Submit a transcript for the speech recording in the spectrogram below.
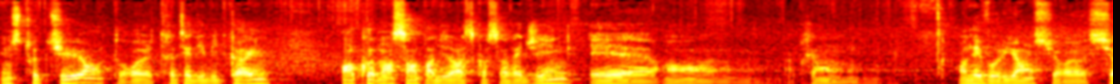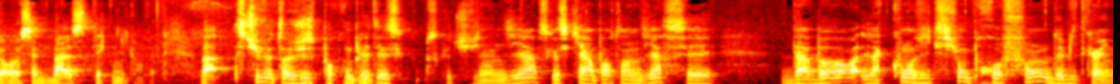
une structure pour traiter du Bitcoin, en commençant par du dollar cost averaging et après en, en, évoluant sur, sur cette base technique en fait. Bah, si tu veux, toi, juste pour compléter ce que tu viens de dire, parce que ce qui est important de dire, c'est d'abord la conviction profonde de Bitcoin.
